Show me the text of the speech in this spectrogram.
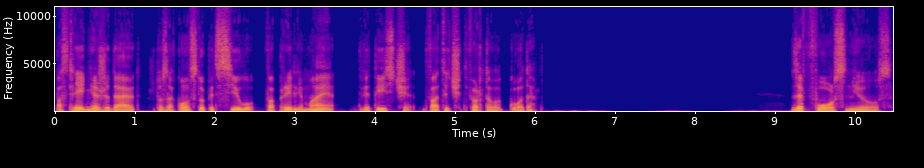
Последние ожидают, что закон вступит в силу в апреле-мае 2024 года. The fourth news.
